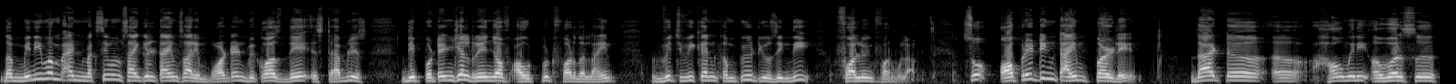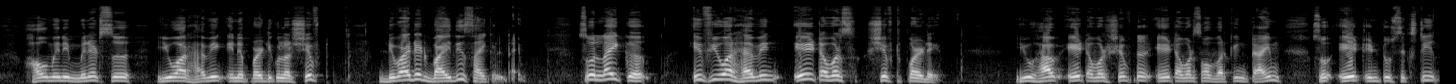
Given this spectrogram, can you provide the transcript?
The minimum and maximum cycle times are important because they establish the potential range of output for the line which we can compute using the following formula. So, operating time per day that uh, uh, how many hours, uh, how many minutes uh, you are having in a particular shift divided by the cycle time. So, like uh, if you are having 8 hours shift per day, you have 8 hour shift, 8 hours of working time. So, 8 into 60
